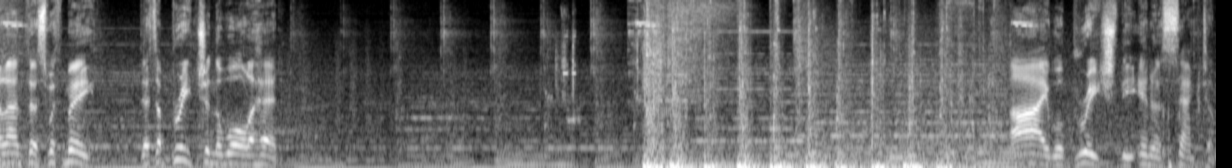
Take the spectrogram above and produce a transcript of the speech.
Iolanthus with me. There's a breach in the wall ahead. I will breach the inner sanctum.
